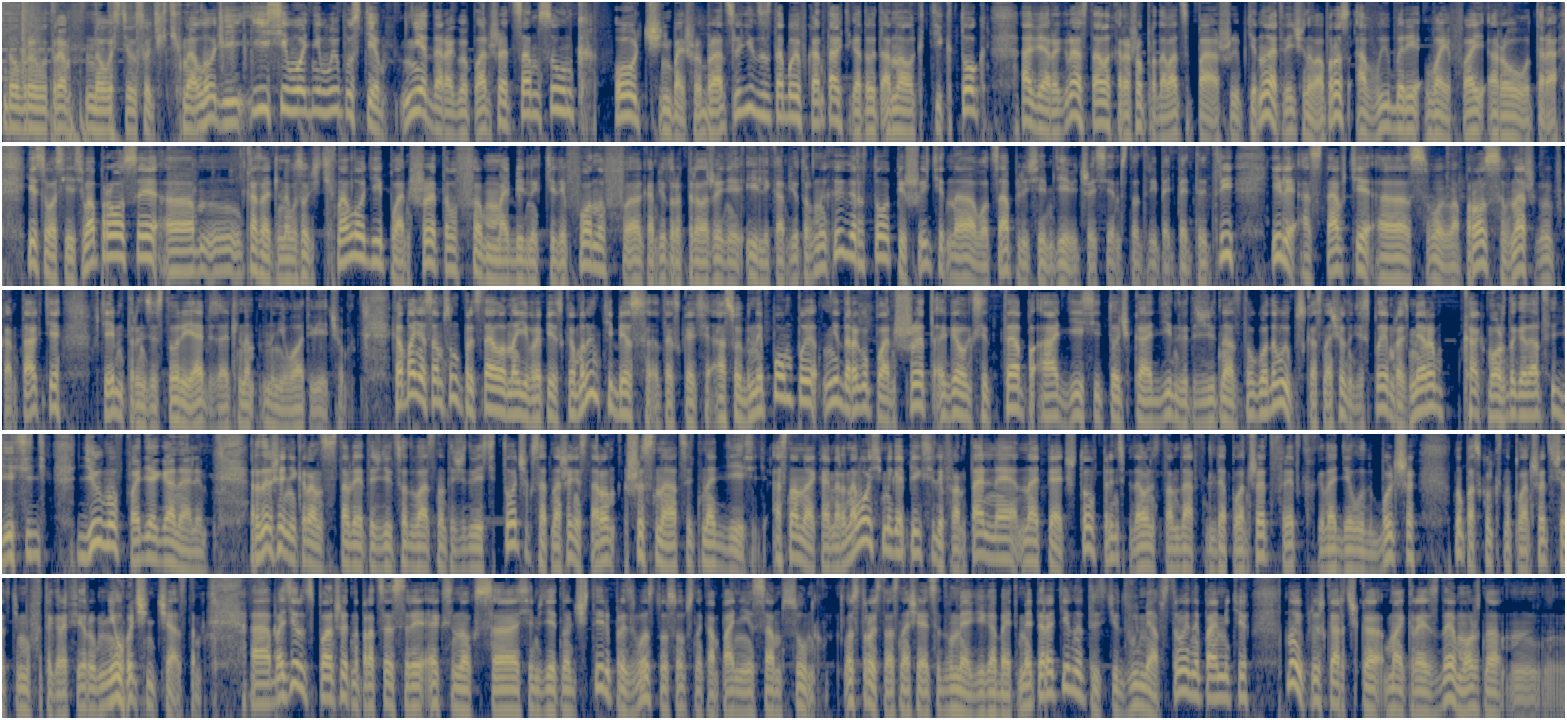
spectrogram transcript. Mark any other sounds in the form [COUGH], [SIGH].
Доброе утро. Новости высоких технологий. И сегодня в выпуске недорогой планшет Samsung, очень большой брат следит за тобой. ВКонтакте готовит аналог ТикТок, а VR-игра стала хорошо продаваться по ошибке. Ну и отвечу на вопрос о выборе Wi-Fi роутера. Если у вас есть вопросы э, касательно высоких технологий, планшетов, мобильных телефонов, э, компьютерных приложений или компьютерных игр, то пишите на WhatsApp плюс 7967 103 5533 или оставьте э, свой вопрос в нашей группе ВКонтакте в теме транзистории, я обязательно на него отвечу. Компания Samsung представила на европейском рынке без, так сказать, особенной помпы недорогой планшет Galaxy Tab A10.1 2019 года выпуска, оснащенный дисплеем размером, как можно догадаться, 10 дюймов по диагонали. Разрешение экрана составляет 1920 на 1200 точек, соотношение сторон 16 на 10. Основная камера на 8 мегапикселей, фронтальная на 5, что, в принципе, довольно стандартно для планшетов. Редко когда делают больше, ну, поскольку на планшет все-таки мы фотографируем не очень часто. А, базируется планшет планшет на процессоре Exynos 7904 э, производства, собственно, компании Samsung. Устройство оснащается 2 гигабайтами оперативной, 32 встроенной памятью, ну и плюс карточка microSD можно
